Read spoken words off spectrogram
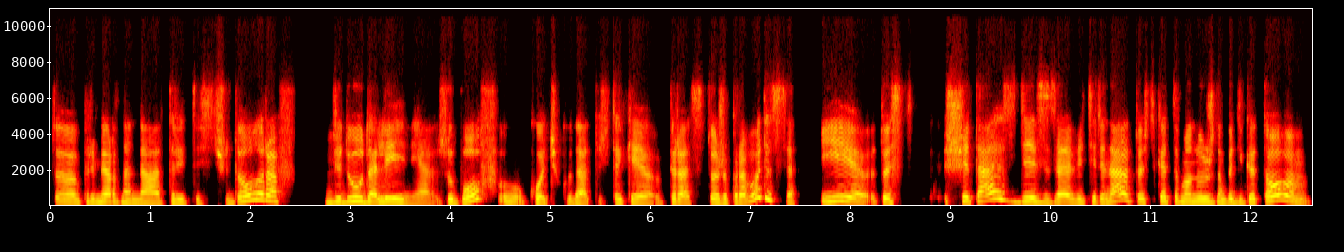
примерно на 3000 долларов ввиду удаления зубов котику, да, то есть такие операции тоже проводятся, и то есть считая здесь за ветеринара, то есть к этому нужно быть готовым,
